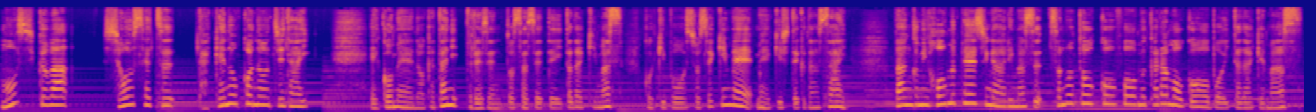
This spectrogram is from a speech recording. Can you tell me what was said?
もしくは小説タケノコの時代。え5名の方にプレゼントさせていただきます。ご希望書籍名明記してください。番組ホームページがあります。その投稿フォームからもご応募いただけます。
